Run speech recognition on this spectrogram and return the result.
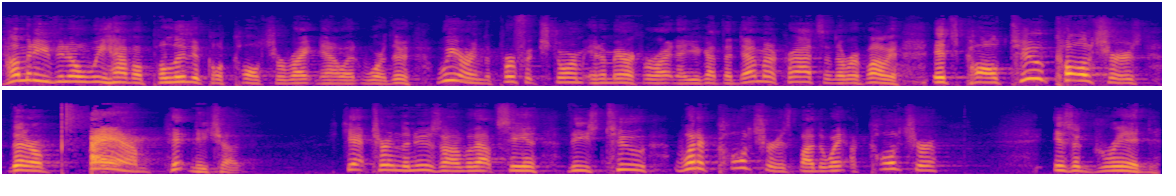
How many of you know we have a political culture right now at war? There, we are in the perfect storm in America right now. You got the Democrats and the Republicans. It's called two cultures that are bam hitting each other. You can't turn the news on without seeing these two. What a culture is, by the way, a culture is a grid.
